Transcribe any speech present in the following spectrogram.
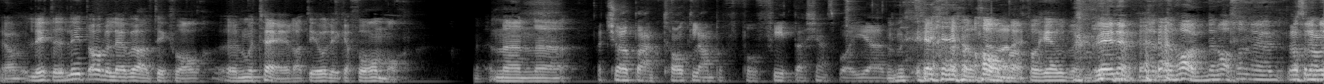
Ja. Lite, lite av det lever alltid kvar. Eh, muterat i olika former. Men, eh, Att köpa en taklampa för fitta känns bara jävligt... Har man för helvete. Grejen är, den, den har, den har sån... eh, Alltså, du-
